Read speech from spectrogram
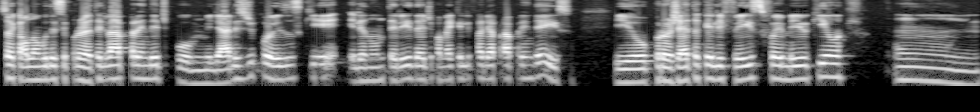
só que ao longo desse projeto ele vai aprender, tipo, milhares de coisas que ele não teria ideia de como é que ele faria para aprender isso. E o projeto que ele fez foi meio que um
